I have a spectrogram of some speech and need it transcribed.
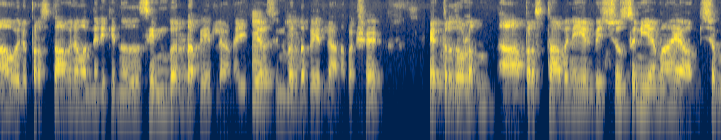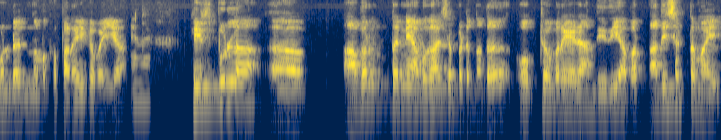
ആ ഒരു പ്രസ്താവന വന്നിരിക്കുന്നത് സിൻബറുടെ പേരിലാണ് ഇ കെ സിൻബറുടെ പേരിലാണ്. പക്ഷേ എത്രത്തോളം ആ പ്രസ്താവനയിൽ വിശ്വസനീയമായ അംശമുണ്ടെന്ന് നമുക്ക് പറയുക വയ്യ. ഹിസ്ബുള്ള അവർ തന്നെ അവകാശപ്പെടുന്നത് ഒക്ടോബർ ഏഴാം തീയതി അവർ അതിശക്തമായി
